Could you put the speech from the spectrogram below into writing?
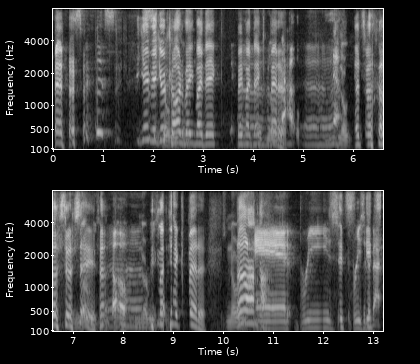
better. He gave me a good No card. reason. Made my deck. Made my deck No. better. Uh-huh. No, That's what I was gonna no say. Uh oh. No Made my reason. deck better. There's no reason. Ah! And breeze. It's breeze in the back.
